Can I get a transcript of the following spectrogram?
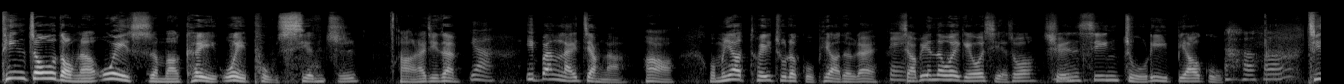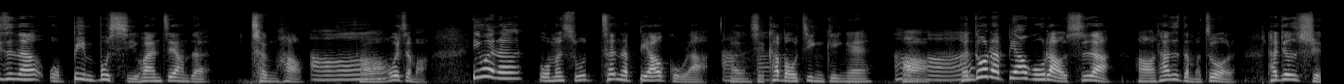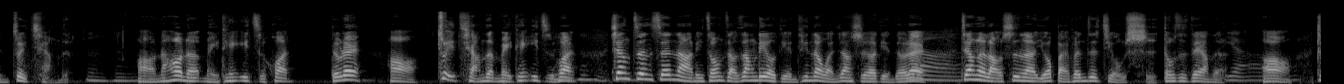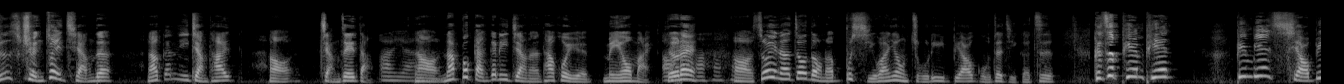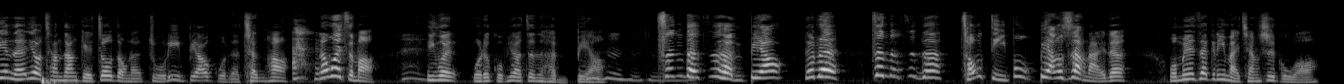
听周董呢？为什么可以未卜先知？好，来，吉正。呀，一般来讲啦，哈、我们要推出的股票，对不对？对小编都会给我写说全新主力标股。其实呢，我并不喜欢这样的称号。哦，哦，为什么？因为呢，我们俗称的标股啦，啊嗯，是看不进京哎，啊啊，很多的标股老师啊，哦，他是怎么做的？他就是选最强的，嗯嗯，啊，然后呢，每天一直换，对不对？哦，最强的每天一直换，像正生啊，你从早上六点听到晚上十二点，对不对呀？这样的老师呢，有百分之九十都是这样的，哦，就是选最强的，然后跟你讲他哦，讲这一档。哦，那不敢跟你讲呢，他会员没有买，对不对？哦，所以呢，周董呢不喜欢用主力标股这几个字，可是偏偏偏偏小编呢又常常给周董呢主力标股的称号，那为什么？因为我的股票真的很彪，嗯真的是很彪，对不对？真的是呢从底部飙上来的，我没有在跟你买强势股哦，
